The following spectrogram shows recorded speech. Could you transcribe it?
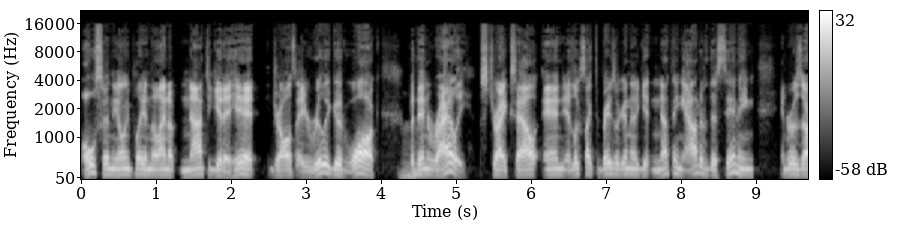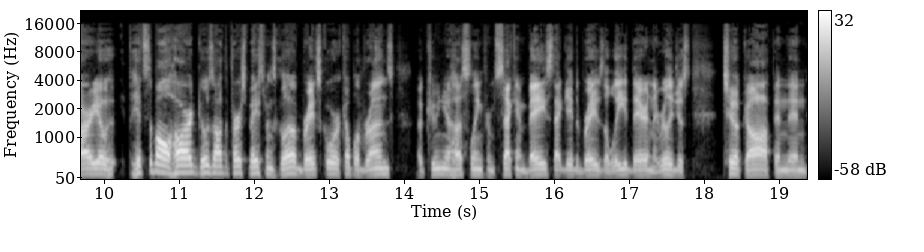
Olson, the only player in the lineup not to get a hit, draws a really good walk. Mm-hmm. But then Riley strikes out, and it looks like the Braves are going to get nothing out of this inning. And Rosario hits the ball hard, goes off the first baseman's glove. Braves score a couple of runs. Acuna hustling from second base. That gave the Braves the lead there, and they really just took off. And then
